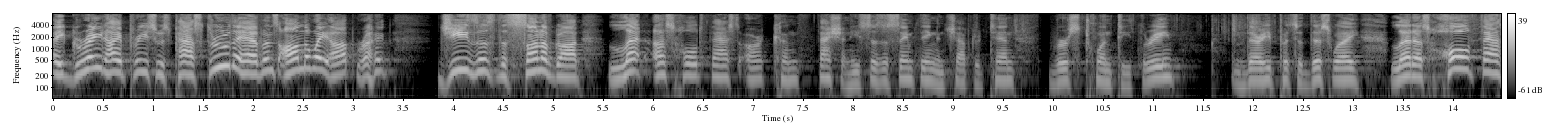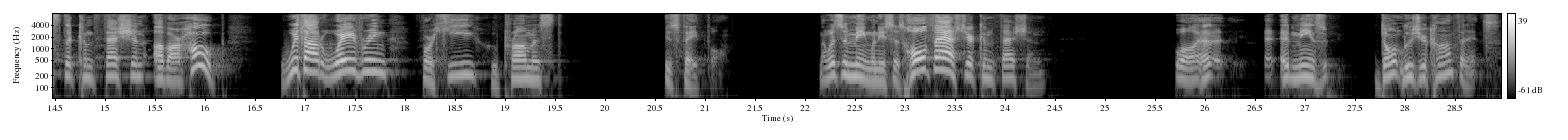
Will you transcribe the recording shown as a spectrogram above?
a great high priest who's passed through the heavens on the way up, right? Jesus, the Son of God, let us hold fast our confession. He says the same thing in chapter 10, verse 23. And there he puts it this way Let us hold fast the confession of our hope without wavering, for he who promised is faithful. Now, what does it mean when he says, Hold fast your confession? Well, uh, it means don't lose your confidence.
